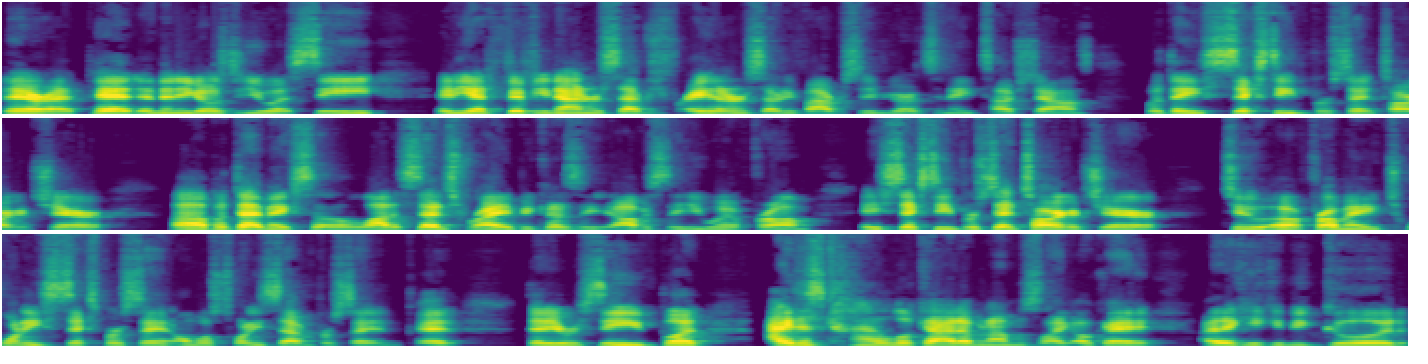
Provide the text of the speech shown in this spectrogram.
there at Pitt. And then he goes to USC, and he had 59 receptions for 875 receiving yards and eight touchdowns with a 16% target share. Uh, but that makes a lot of sense, right? Because he, obviously he went from a 16% target share to uh, from a 26%, almost 27% in Pitt that he received. But I just kind of look at him and I'm just like, okay, I think he can be good,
